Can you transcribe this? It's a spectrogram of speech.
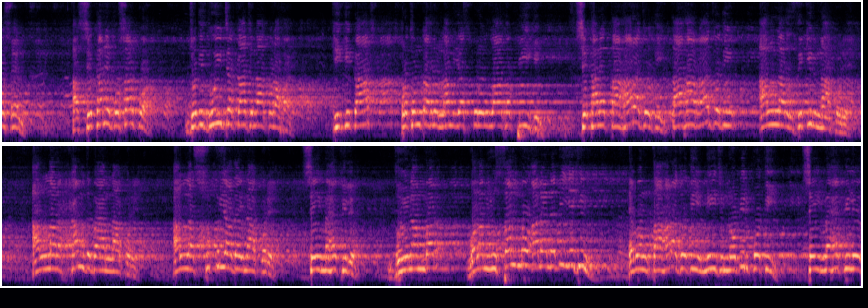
বসেন, আর সেখানে বসার পর যদি দুইটা কাজ না করা হয়, কি কি কাজ? প্রথমটা হলো, লাম ইয়াসকুরুল্লাহ ফিহি, সেখানে তাহারা যদি তাহারা যদি আল্লাহর জিকির না করে, আল্লাহর হামদ বায়ান না করে, আল্লাহর শুকরিয়া আদায় না করে, সেই মেহফিলে দুই নাম্বার, ওয়ালাম ইউসাল্লু আলা নবিয়িহিম এবং তাহারা যদি নিজ নবীর প্রতি সেই মেহফিলে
